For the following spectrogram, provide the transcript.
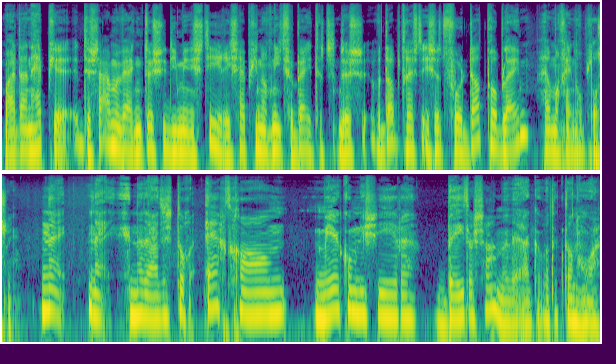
Maar dan heb je de samenwerking tussen die ministeries heb je nog niet verbeterd. Dus wat dat betreft is het voor dat probleem helemaal geen oplossing. Nee, nee, inderdaad. Het is toch echt gewoon meer communiceren, beter samenwerken, wat ik dan hoor.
